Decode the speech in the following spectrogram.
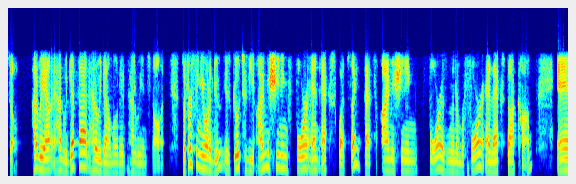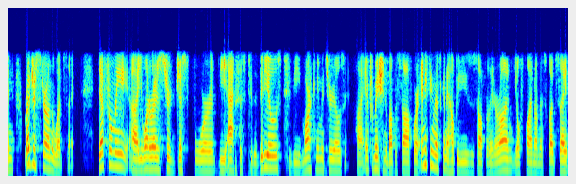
So how do we how do we get that? How do we download it? How do we install it? So first thing you want to do is go to the iMachining 4NX website. That's iMachining 4 as in the number 4 nx.com and register on the website definitely uh, you want to register just for the access to the videos, to the marketing materials, uh, information about the software, anything that's going to help you use the software later on, you'll find on this website.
